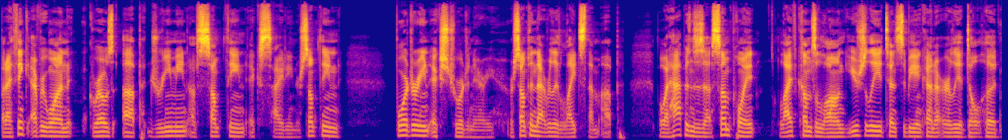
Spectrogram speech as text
But I think everyone grows up dreaming of something exciting or something bordering extraordinary or something that really lights them up. But what happens is at some point, life comes along. Usually it tends to be in kind of early adulthood,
